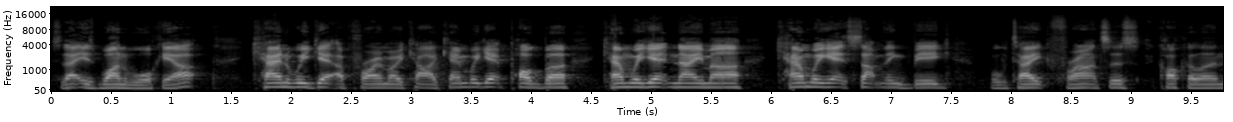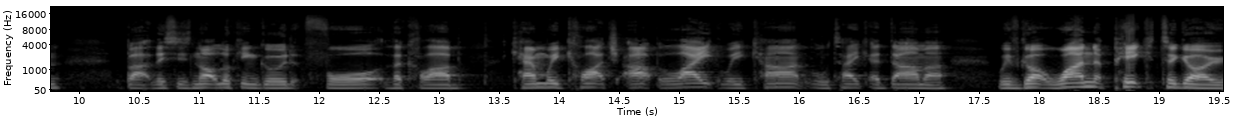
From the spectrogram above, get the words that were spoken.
so that is one walkout. Can we get a promo card? Can we get Pogba? Can we get Neymar? Can we get something big? We'll take Francis Coquelin, but this is not looking good for the club. Can we clutch up late? We can't. We'll take Adama. We've got one pick to go.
